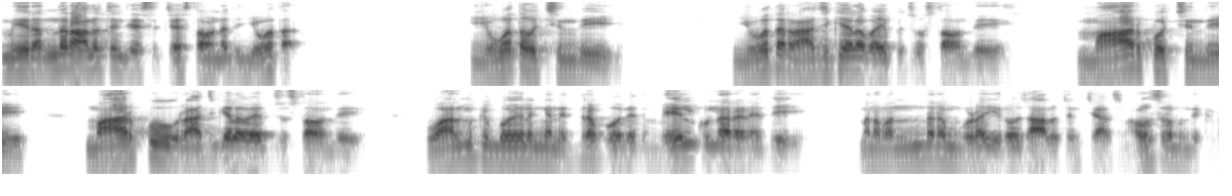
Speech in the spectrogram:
మీరందరూ ఆలోచన చేసి చేస్తూ ఉండేది యువత. యువత వచ్చింది యువత రాజకీయాల వైపు చూస్తూ ఉంది మార్పు వచ్చింది మార్పు రాజకీయాల వైపు చూస్తూ ఉంది. వాల్మీకి బోయలు ఇంకా నిద్రపోలేదు మేల్కున్నారనేది మనమందరం కూడా ఈరోజు ఆలోచన చేయాల్సిన అవసరం ఉంది ఇక్కడ.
